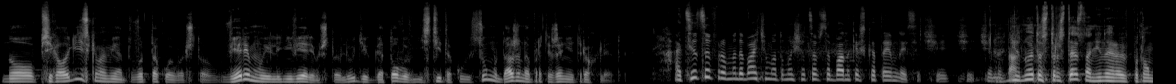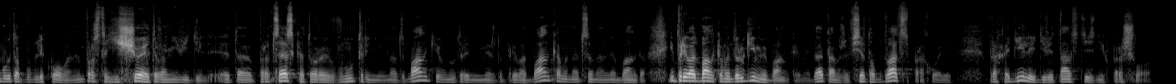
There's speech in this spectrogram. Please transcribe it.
Но психологический момент вот такой вот, что верим мы или не верим, что люди готовы внести такую сумму даже на протяжении трех лет. А ці цифри ми не бачимо, тому що це все банківська таємниця, чи, чи, чи не Не, так? ну это стресс-тест, они, наверное, потом будут опубликованы. Мы просто еще этого не видели. Это процесс, который внутренний в Нацбанке, внутренний между Приватбанком и Национальным банком, и Приватбанком и другими банками. Да, там же все топ-20 проходят, проходили, и 19 из них прошло.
